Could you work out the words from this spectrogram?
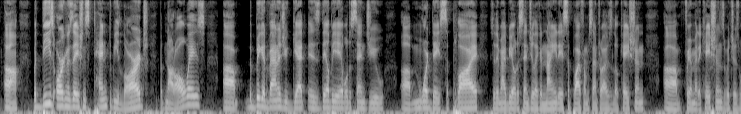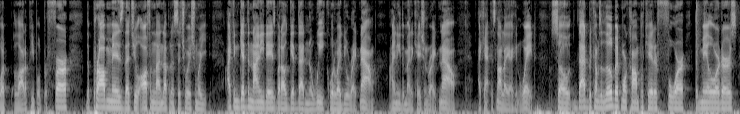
Uh, but these organizations tend to be large, but not always. Uh, the big advantage you get is they'll be able to send you uh, more days supply. So they might be able to send you like a 90 day supply from a centralized location um, for your medications, which is what a lot of people prefer. The problem is that you'll often land up in a situation where you, I can get the 90 days, but I'll get that in a week. What do I do right now? I need the medication right now. I can't. It's not like I can wait. So that becomes a little bit more complicated for the mail orders.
